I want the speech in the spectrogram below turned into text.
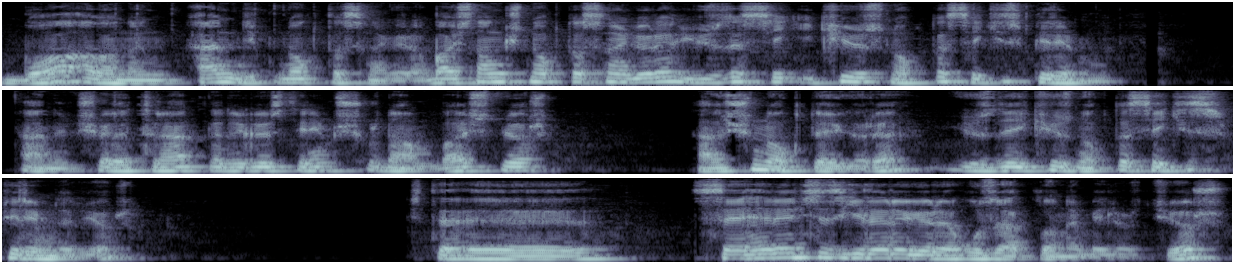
boğa alanın en dip noktasına göre başlangıç noktasına göre %200.8 birim. Yani şöyle trendleri göstereyim. Şuradan başlıyor. Yani şu noktaya göre %200.8 primde diyor. İşte e, SHR çizgilere göre uzaklığını belirtiyor.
